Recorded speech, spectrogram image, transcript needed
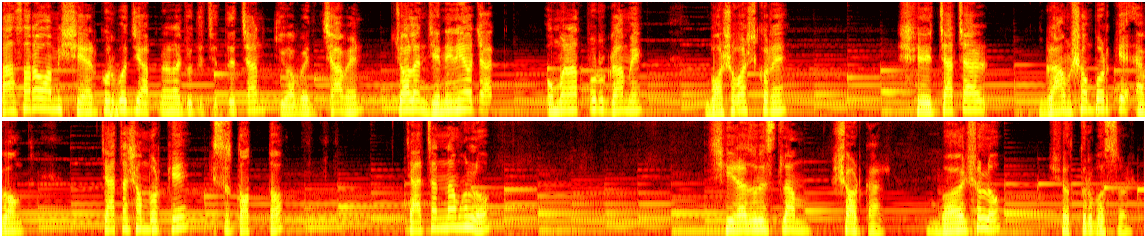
তাছাড়াও আমি শেয়ার করব যে আপনারা যদি যেতে চান, কীভাবে যাবেন, চলেন জেনে নেওয়া যাক। উমানাথপুর গ্রামে বসবাস করে সে চাচার গ্রাম সম্পর্কে এবং চাচা সম্পর্কে কিছু তথ্য। চাচার নাম হলো সিরাজুল ইসলাম সরকার, বয়স হলো সত্তর বছর।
